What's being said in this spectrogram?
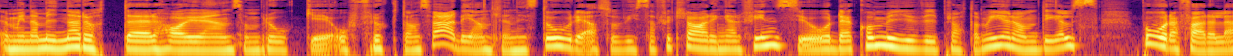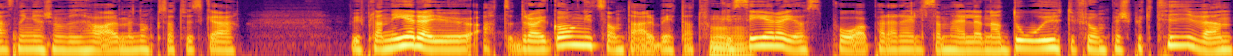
jag menar mina rötter har ju en som brokig och fruktansvärd egentligen historia. Så vissa förklaringar finns ju och det kommer ju vi prata mer om. Dels på våra föreläsningar som vi har men också att vi ska vi planerar ju att dra igång ett sådant arbete, att fokusera mm. just på parallellsamhällena då utifrån perspektiven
